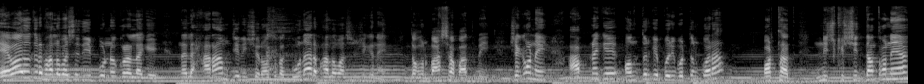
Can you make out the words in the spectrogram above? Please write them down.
এবাদতের ভালোবাসা দিয়ে পূর্ণ করা লাগে। নাহলে হারাম জিনিসের অথবা গুনার ভালোবাসা সেখানে তখন বাসা বাঁধবে। সে কারণে আপনাকে অন্তরকে পরিবর্তন করা অর্থাৎ নিজকে সিদ্ধান্ত নেওয়া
